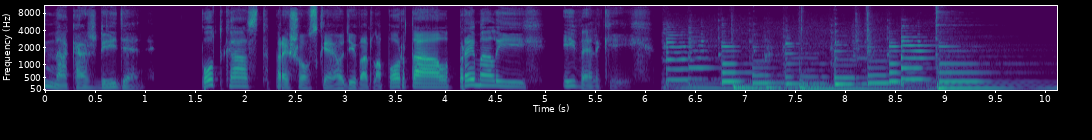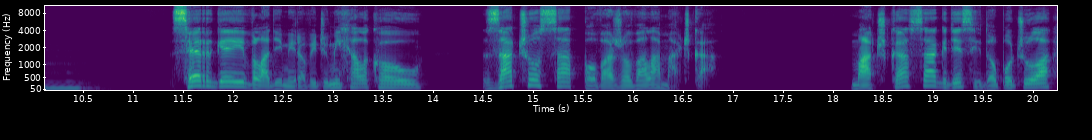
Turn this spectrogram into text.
na každý deň. Podcast Prešovského divadla Portál pre malých i veľkých. Sergej Vladimirovič Michalkov Za čo sa považovala mačka? Mačka sa kde si dopočula,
